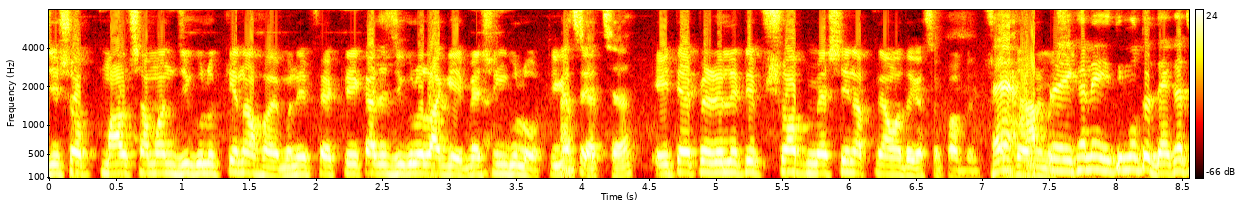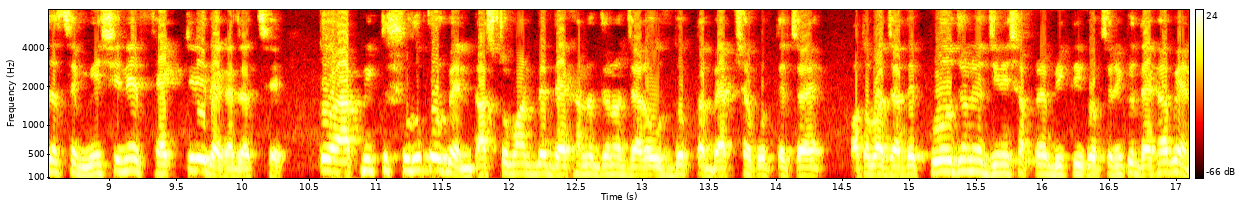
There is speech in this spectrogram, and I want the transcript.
যেসব মাল সামান যেগুলো কেনা হয় মানে ফ্যাক্টরি কাজে যেগুলো লাগে মেশিনগুলো ঠিক আছে? আচ্ছা। আচ্ছা এই টাইপের রিলেটিভ সব মেশিন আপনি আমাদের কাছে পাবেন। হ্যাঁ আপনার এখানে ইতিমধ্যে দেখা যাচ্ছে মেশিনের ফ্যাক্টরি দেখা যাচ্ছে। তো আপনি একটু শুরু করবেন কাস্টমারদের দেখানোর জন্য যারা উদ্যোক্তা ব্যবসা করতে চায় অথবা যাদের প্রয়োজনীয় জিনিস আপনারা বিক্রি করছেন একটু দেখাবেন?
